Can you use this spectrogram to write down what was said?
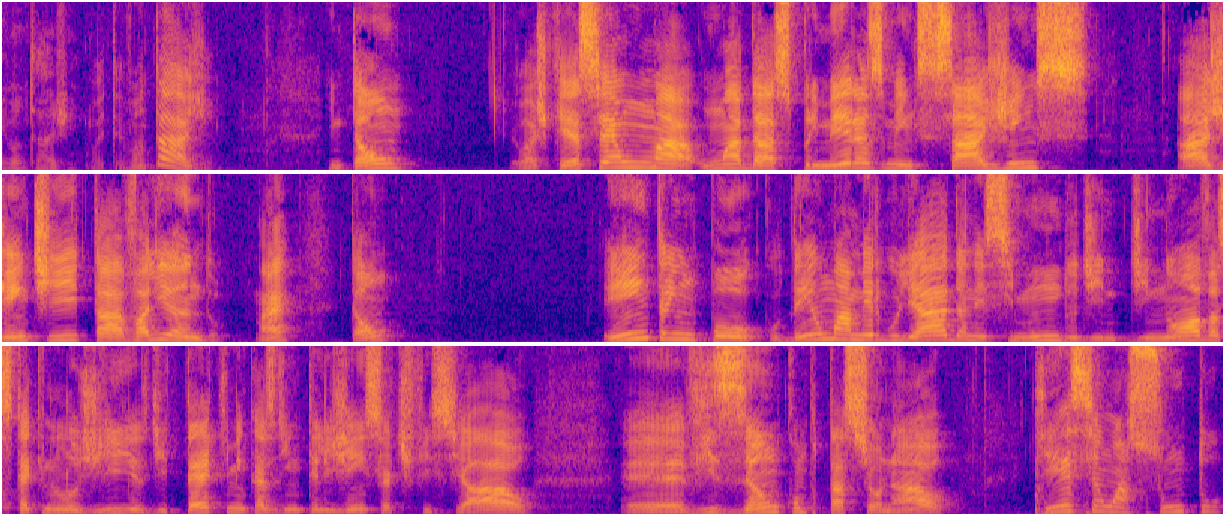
Tem vantagem. vai ter vantagem. Então, eu acho que essa é uma, uma das primeiras mensagens a gente está avaliando. Né? Então, entrem um pouco, deem uma mergulhada nesse mundo de, de novas tecnologias, de técnicas de inteligência artificial, eh, visão computacional, que esse é um assunto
